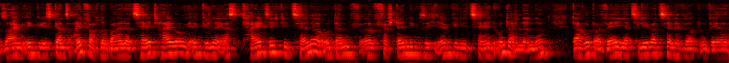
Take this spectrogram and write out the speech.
sagen, irgendwie ist ganz einfach. Ne? Bei einer Zellteilung irgendwie ne, erst teilt sich die Zelle und dann äh, verständigen sich irgendwie die Zellen untereinander darüber, wer jetzt Leberzelle wird und wer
